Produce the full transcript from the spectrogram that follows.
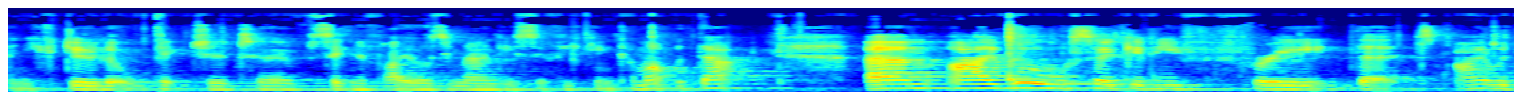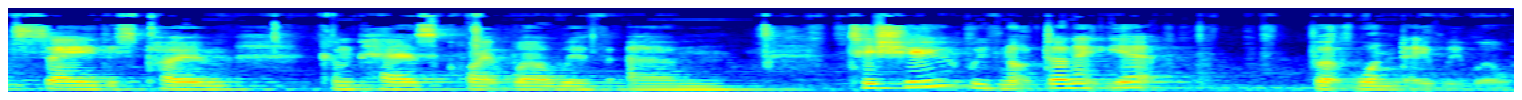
and you could do a little picture to signify Ozymandias if you can come up with that. Um, I will also give you for free that I would say this poem compares quite well with um, Tissue. We've not done it yet, but one day we will.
